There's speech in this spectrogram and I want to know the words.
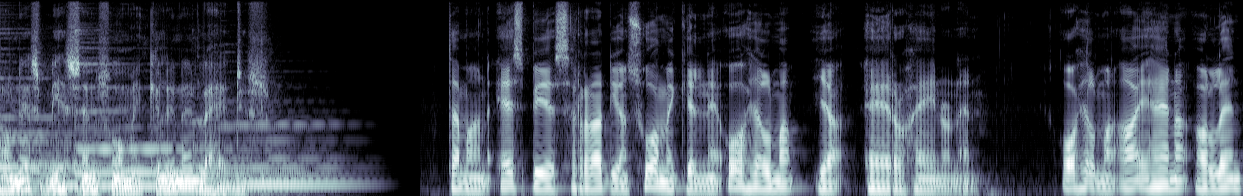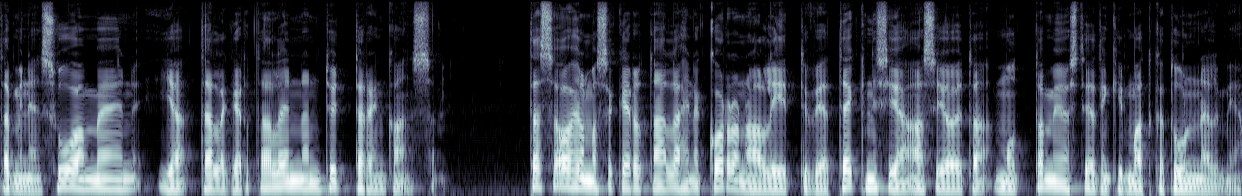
on SBSn suomenkielinen lähetys. Tämä on SBS-radion suomenkielinen ohjelma ja Eero Heinonen. Ohjelman aiheena on lentäminen Suomeen ja tällä kertaa lennän tyttären kanssa. Tässä ohjelmassa kerrotaan lähinnä koronaan liittyviä teknisiä asioita, mutta myös tietenkin matkatunnelmia.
